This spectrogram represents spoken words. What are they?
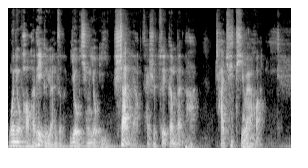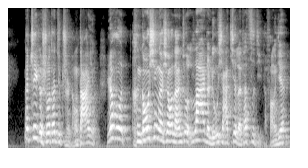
蜗牛跑跑的一个原则：有情有义，善良才是最根本的哈。插句题外话，那这个时候他就只能答应，然后很高兴啊，肖楠就拉着刘霞进了他自己的房间，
